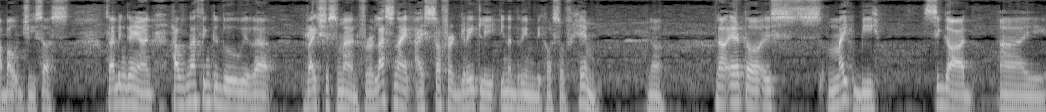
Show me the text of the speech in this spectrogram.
about Jesus. Sabing ganyan, have nothing to do with that righteous man. For last night, I suffered greatly in a dream because of him. No. Now, ito is, might be, si God ay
